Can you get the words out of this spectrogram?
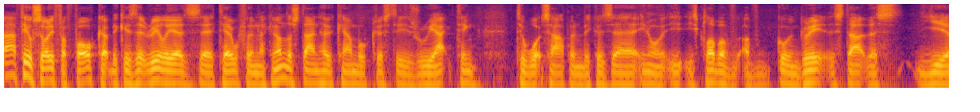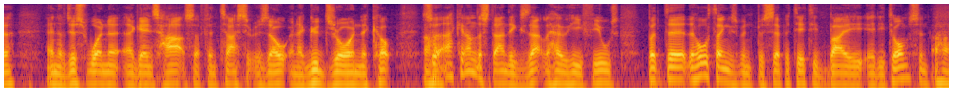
I feel sorry for Falkirk because it really is uh, terrible for them. I can understand how Campbell Christie is reacting to what's happened because uh, you know his club have, have going great at the start of this year and they've just won against Hearts, a fantastic result and a good draw in the cup. Uh-huh. So I can understand exactly how he feels. But the, the whole thing's been precipitated by Eddie Thompson Uh-huh.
